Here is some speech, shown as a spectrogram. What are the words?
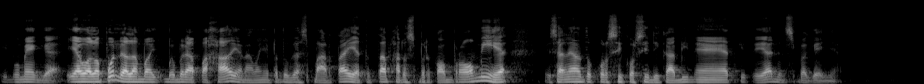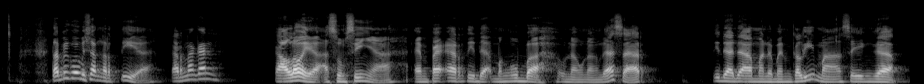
Ibu Mega. Ya walaupun dalam beberapa hal yang namanya petugas partai ya tetap harus berkompromi ya. Misalnya untuk kursi-kursi di kabinet gitu ya dan sebagainya. Tapi gue bisa ngerti ya, karena kan kalau ya asumsinya MPR tidak mengubah undang-undang dasar, tidak ada amandemen kelima sehingga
